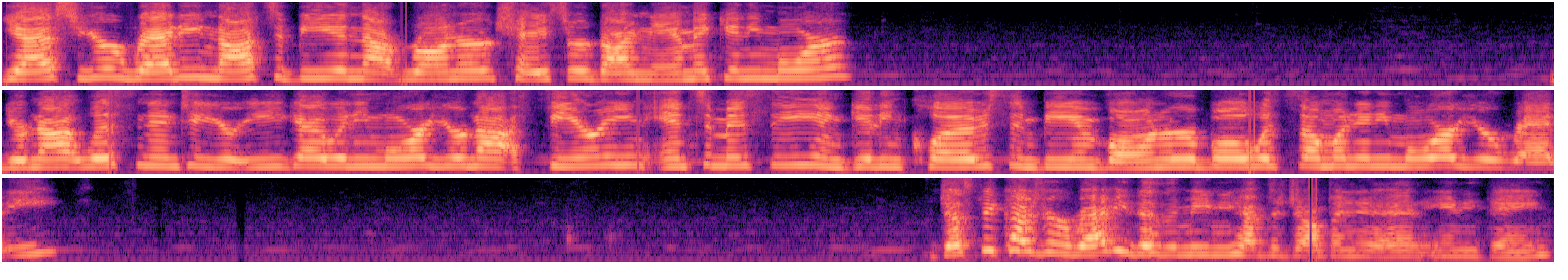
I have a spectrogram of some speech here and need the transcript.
Yes, you're ready not to be in that runner chaser dynamic anymore. You're not listening to your ego anymore. You're not fearing intimacy and getting close and being vulnerable with someone anymore. You're ready. Just because you're ready doesn't mean you have to jump into anything.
